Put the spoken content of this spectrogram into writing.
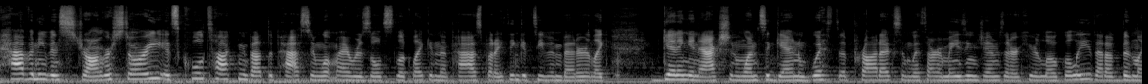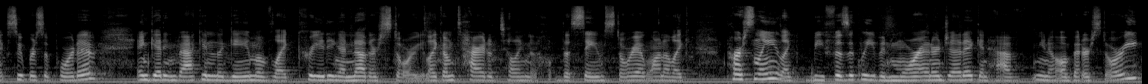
have an even stronger story. It's cool talking about the past and what my results look like in the past, but I think it's even better like getting in action once again with the products and with our amazing gyms that are here locally that have been like super supportive and getting back in the game of like creating another story. Like I'm tired of telling the, the same story. I want to like personally like be physically even more energetic and have, you know, a better story.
